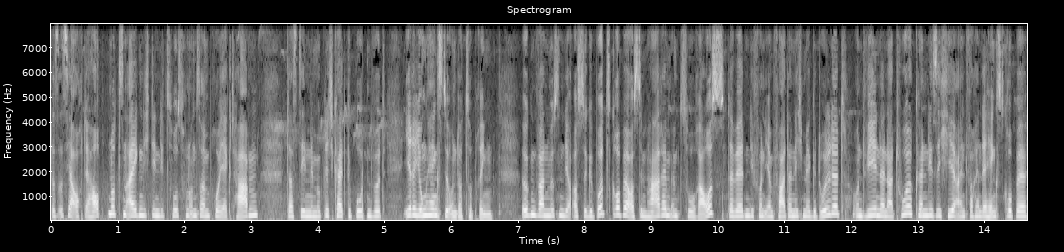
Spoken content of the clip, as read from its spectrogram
Das ist ja auch der Hauptnutzen eigentlich, den die Zoos von unserem Projekt haben, dass denen eine Möglichkeit geboten wird, ihre Junghengste unterzubringen. Irgendwann müssen die aus der Geburtsgruppe, aus dem Harem im Zoo raus. Da werden die von ihrem Vater nicht mehr geduldet. Und wie in der Natur können die sich hier einfach in der Hengstgruppe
